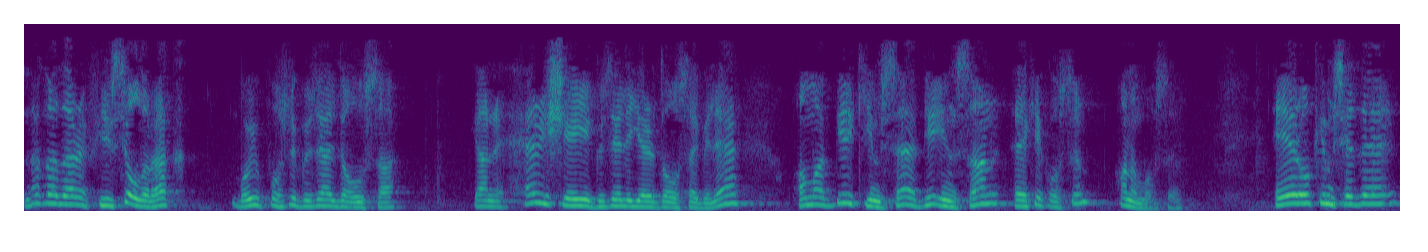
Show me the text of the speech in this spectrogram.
ne kadar fiziksel olarak boyu postu güzel de olsa yani her şeyi güzeli yerde olsa bile ama bir kimse, bir insan erkek olsun, hanım olsun. Eğer o kimsede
